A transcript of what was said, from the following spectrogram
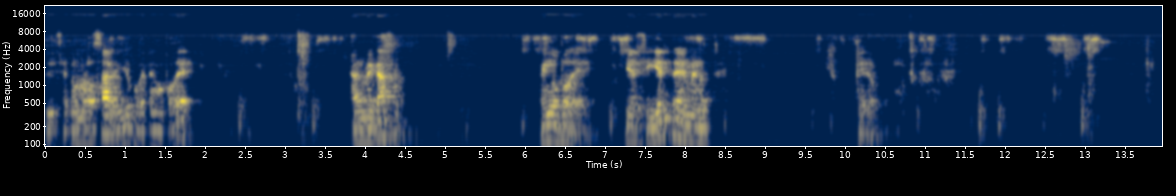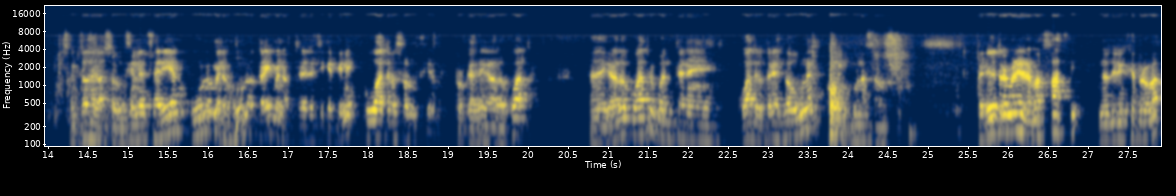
Dice, ¿cómo lo sabes? Yo porque tengo poder. Hazme caso. Tengo poder. Y el siguiente es el menos 3. Pero. Entonces las soluciones serían 1, menos 1, 3 y menos 3. Es decir, que tiene 4 soluciones, porque es de grado 4. Las de grado 4 pueden tener 4, 3, 2, 1 o ninguna solución. Pero hay otra manera más fácil, no tienes que probar,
